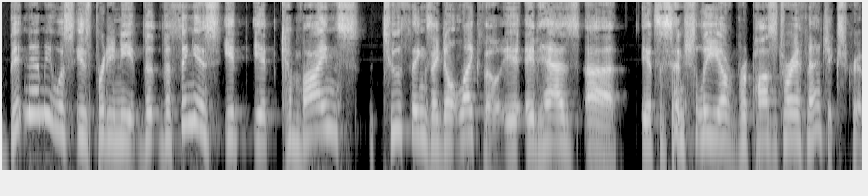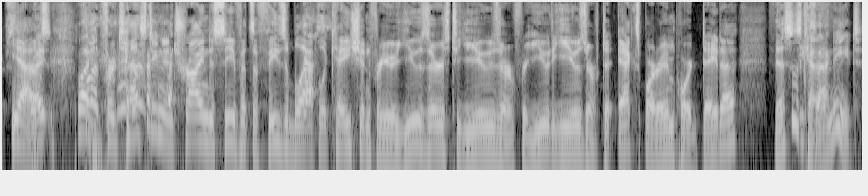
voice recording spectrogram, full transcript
Bitnami was is pretty neat. The the thing is, it it combines two things I don't like though. It, it has uh, it's essentially a repository of magic scripts. Yeah, right. it's- but for testing and trying to see if it's a feasible Yes. application for your users to use or for you to use or to export or import data, this is kind of neat.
